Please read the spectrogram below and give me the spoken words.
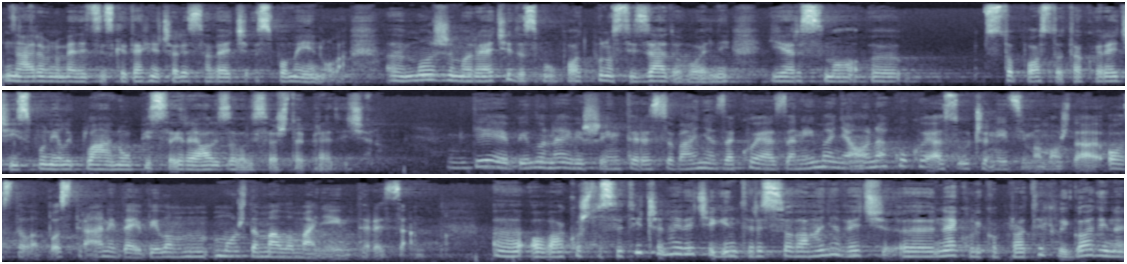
Naravno, medicinske tehničare sam već spomenula. Možemo reći da smo u potpunosti zadovoljni jer smo 100% tako reći ispunili plan upisa i realizovali sve što je predviđeno. Gdje je bilo najviše interesovanja za koja zanimanja, onako koja su učenicima možda ostala po strani, da je bilo možda malo manje interesantno? E, ovako, što se tiče najvećeg interesovanja, već e, nekoliko proteklih godina,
